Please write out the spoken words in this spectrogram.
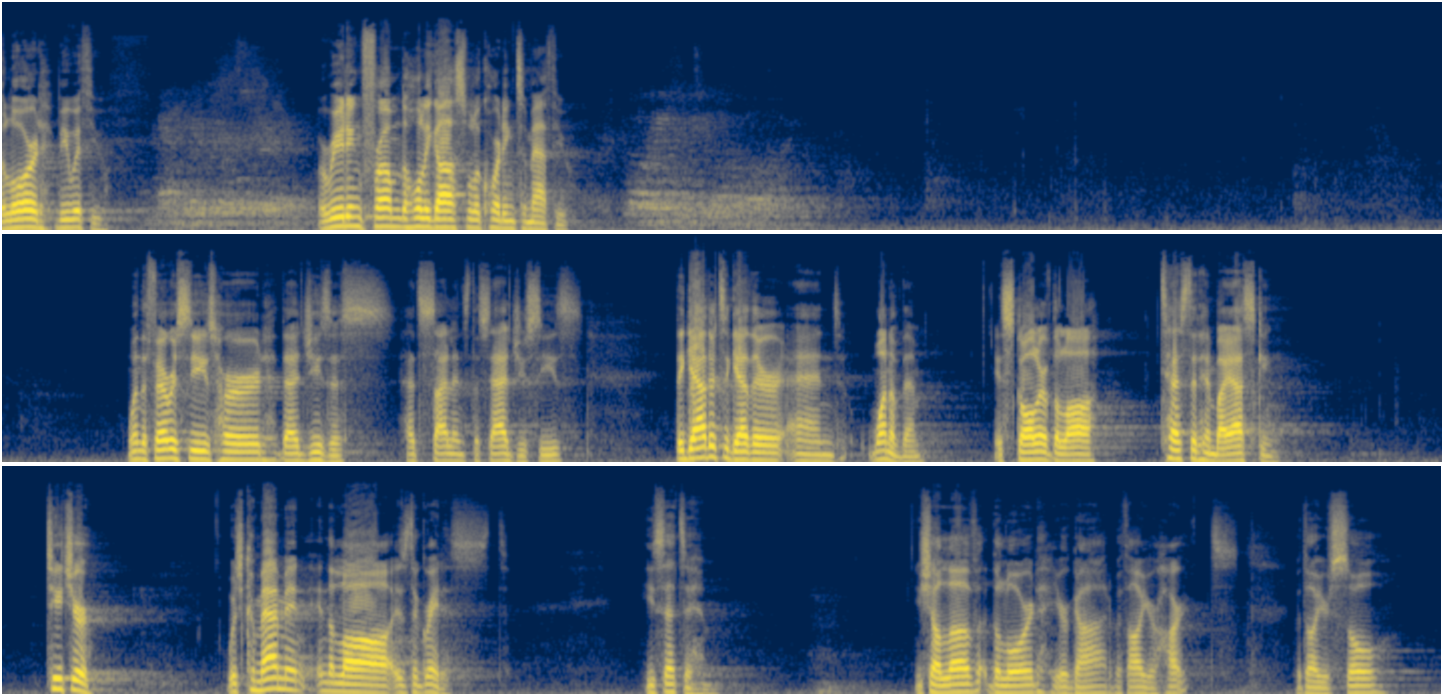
The Lord be with you. A reading from the Holy Gospel according to Matthew. When the Pharisees heard that Jesus had silenced the Sadducees, they gathered together, and one of them, a scholar of the law, tested him by asking, Teacher, which commandment in the law is the greatest? He said to him, You shall love the Lord your God with all your heart, with all your soul,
